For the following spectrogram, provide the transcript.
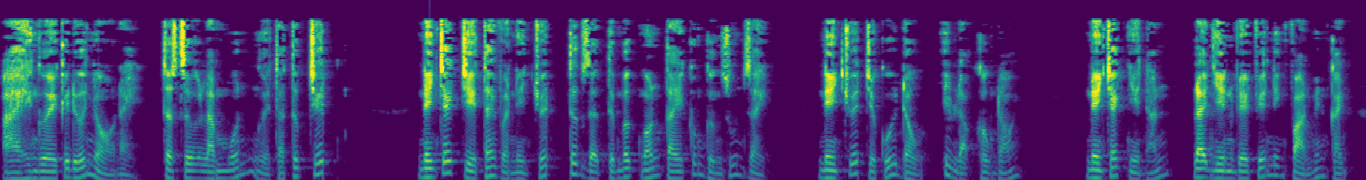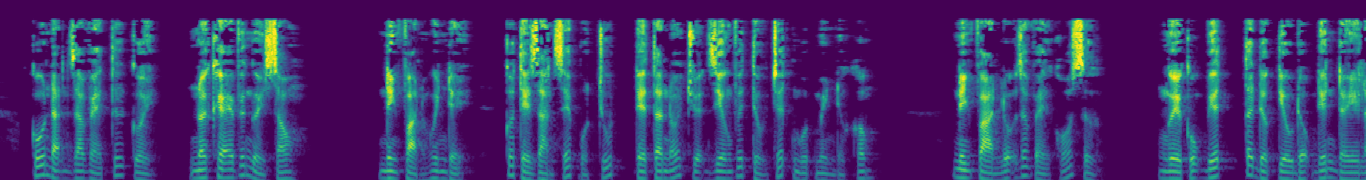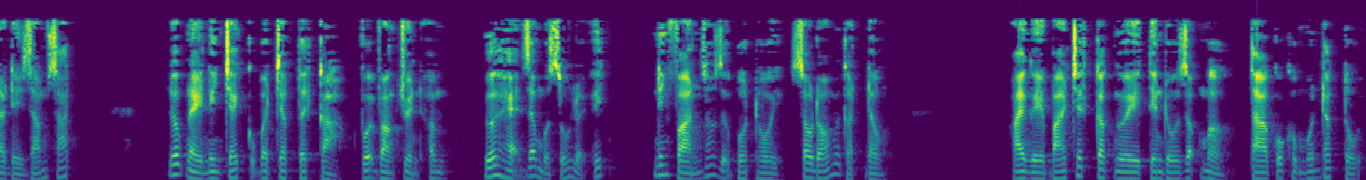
Ai người cái đứa nhỏ này Thật sự là muốn người ta tức chết. Ninh trách chỉ tay vào Ninh Chuyết, Tức giận tới mức ngón tay không ngừng run rẩy. Ninh Chuyết chỉ cúi đầu, Im lặng không nói. Ninh trách nhìn hắn, Lại nhìn về phía Ninh Phản bên cạnh, Cố nặn ra vẻ tươi cười, Nói khẽ với người sau. Ninh Phản huynh đệ, Có thể dàn xếp một chút Để ta nói chuyện riêng với tiểu chất một mình được không? Ninh Phản lộ ra vẻ khó xử. Người cũng biết ta được điều động đến đây là để giám sát. Lúc này Ninh Trách cũng bất chấp tất cả, Vội vàng truyền âm, Hứa hẹn ra một số lợi ích. Ninh Phản do dự một hồi, Sau đó mới gật đầu. Hai người bá chất các người tiền đồ rộng mở, Ta cũng không muốn đắc tội.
